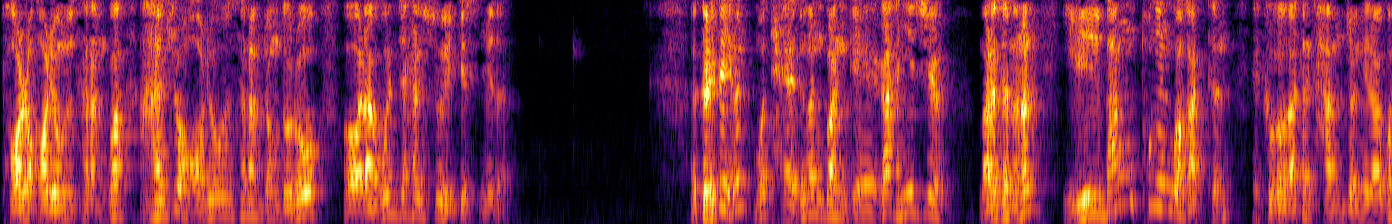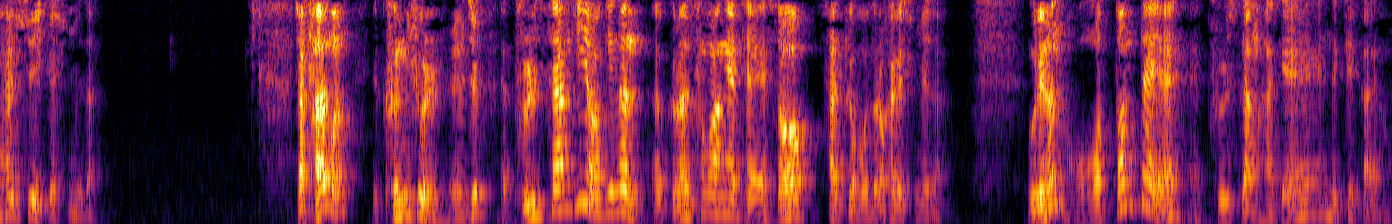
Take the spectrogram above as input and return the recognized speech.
덜 어려운 사람과 아주 어려운 사람 정도로라고 이제 할 수 있겠습니다. 그러니까 이는 뭐 대등한 관계가 아니죠. 말하자면은 일방 통행과 같은 그와 같은 감정이라고 할 수 있겠습니다. 자, 다음은 근휼, 즉 불쌍히 여기는 그런 상황에 대해서 살펴보도록 하겠습니다. 우리는 어떤 때에 불쌍하게 느낄까요?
